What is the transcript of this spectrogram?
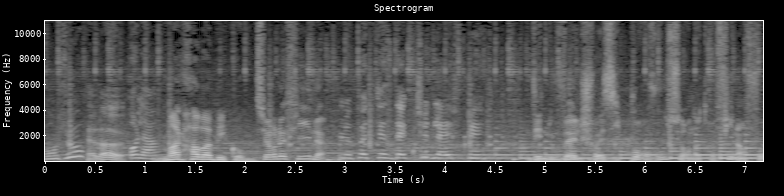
Bonjour. Hello. Hola. Marhaba sur le fil, Le podcast d'actu de l'AFP. des nouvelles choisies pour vous sur notre fil info.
